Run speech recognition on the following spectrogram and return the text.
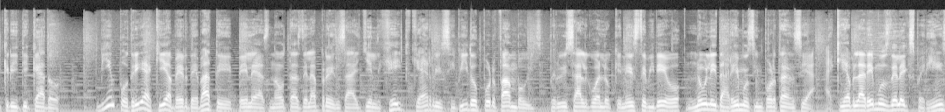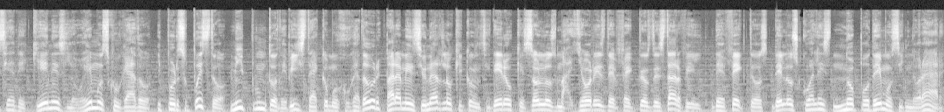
criticado. Bien podría aquí haber debate de las notas de la prensa y el hate que ha recibido por fanboys, pero es algo a lo que en este video no le daremos importancia. Aquí hablaremos de la experiencia de quienes lo hemos jugado y por supuesto mi punto de vista como jugador para mencionar lo que considero que son los mayores defectos de Starfield, defectos de los cuales no podemos ignorar,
